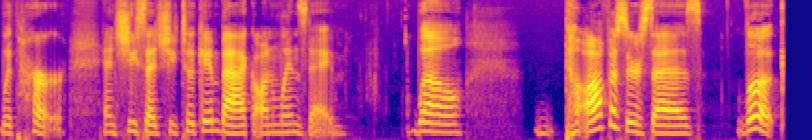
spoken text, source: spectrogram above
with her. And she said she took him back on Wednesday. Well, the officer says, Look,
